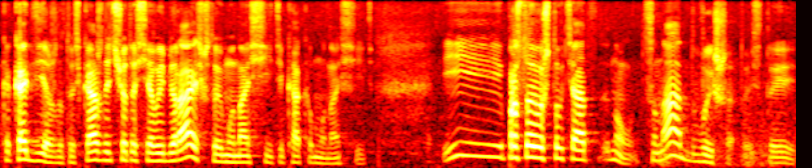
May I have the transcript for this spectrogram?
как одежда. То есть каждый что-то себе выбирает, что ему носить и как ему носить. И просто что у тебя ну, цена выше. То есть ты,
